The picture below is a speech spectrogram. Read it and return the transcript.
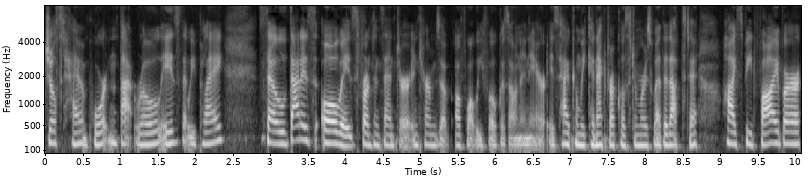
just how important that role is that we play. So that is always front and center in terms of, of what we focus on in eir is how can we connect our customers, whether that's to high speed fiber,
